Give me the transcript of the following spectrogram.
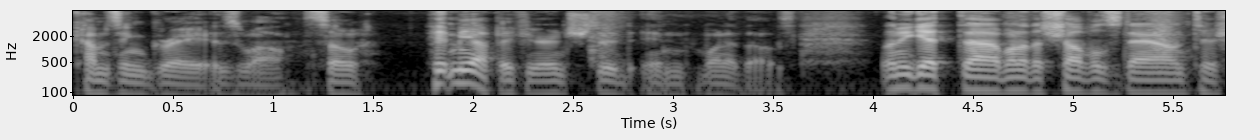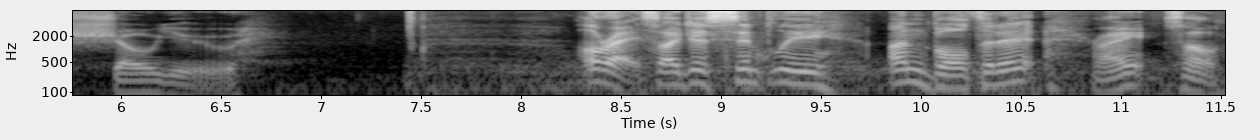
comes in gray as well. So hit me up if you're interested in one of those. Let me get uh, one of the shovels down to show you. All right, so I just simply unbolted it, right? So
